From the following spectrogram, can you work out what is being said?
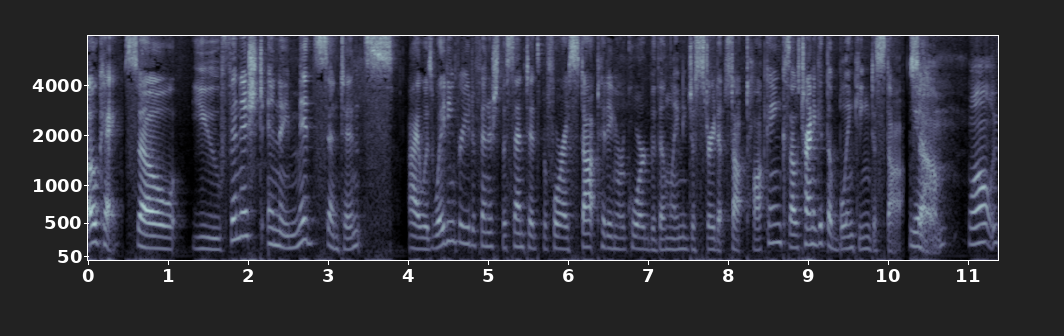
Okay, so you finished in a mid sentence. I was waiting for you to finish the sentence before I stopped hitting record, but then Lainey just straight up stopped talking because I was trying to get the blinking to stop. So Yeah. Well,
